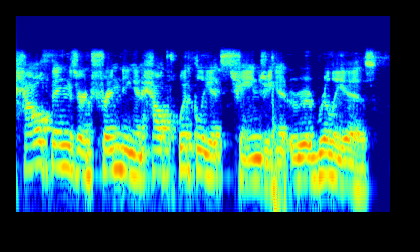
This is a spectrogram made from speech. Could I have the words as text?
how things are trending and how quickly it's changing. It, it really is.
